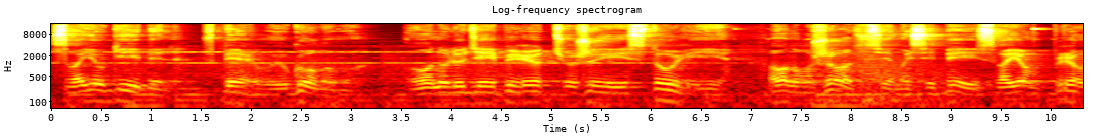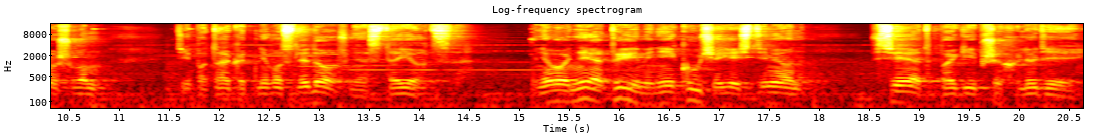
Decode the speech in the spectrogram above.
Свою гибель в первую голову. Он у людей берет чужие истории. Он лжет всем о себе и своем прошлом. Типа так от него следов не остается. У него нет имени и куча есть имен. Все от погибших людей.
